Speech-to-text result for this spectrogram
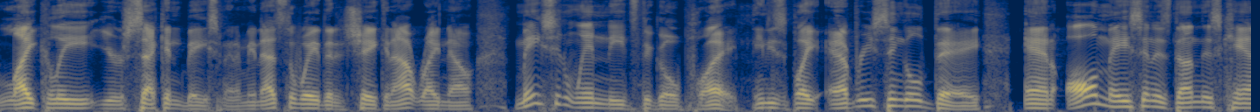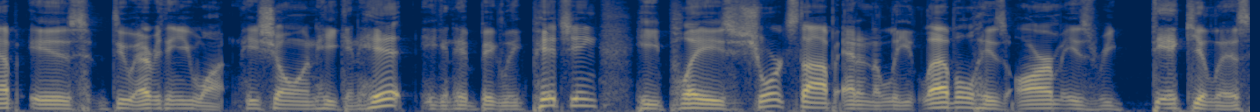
likely your second baseman. I mean, that's the way that it's shaken out right now. Masyn Winn needs to go play. He needs to play every single day. And all Masyn has done this camp is do everything you want. He's showing he can hit, he can hit big league pitching, he plays shortstop at an elite level. His arm is ridiculous.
